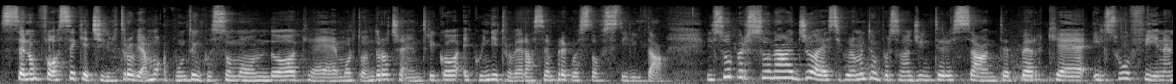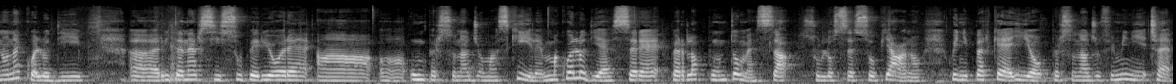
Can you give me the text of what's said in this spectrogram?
se non fosse che ci ritroviamo appunto in questo mondo che è molto androcentrico e quindi troverà sempre questa ostilità. Il suo personaggio è sicuramente un personaggio interessante perché il suo fine non è quello di uh, ritenersi superiore a uh, un personaggio maschile, ma quello di essere per l'appunto messa sullo stesso piano. Quindi perché io, personaggio femminile, cioè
